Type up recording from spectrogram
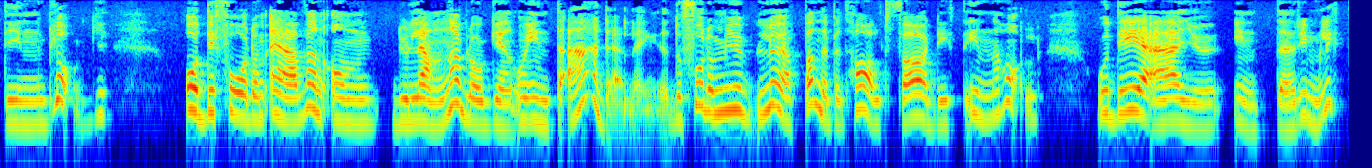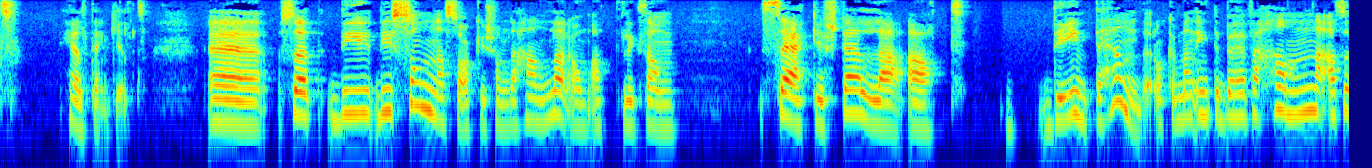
din blogg. Och det får de även om du lämnar bloggen och inte är där längre. Då får de ju löpande betalt för ditt innehåll. Och det är ju inte rimligt, helt enkelt. Eh, så att det, det är sådana saker som det handlar om. Att liksom säkerställa att det inte händer och att man inte behöver hamna... Alltså,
